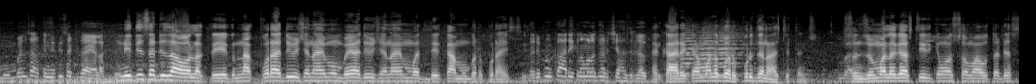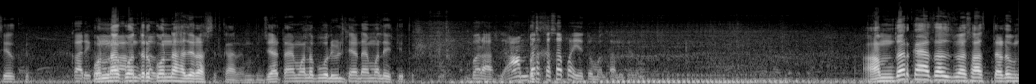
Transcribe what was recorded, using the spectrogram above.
मुंबईला सारखं निधीसाठी जायला लागतं निधीसाठी जावं लागतं एक नागपूर अधिवेशन आहे मुंबई अधिवेशन आहे मधले कामं भरपूर आहेत तरी पण कार्यक्रमाला घरची हजेरी लागते कार्यक्रमाला भरपूर जण असतात त्यांचे. संजू मलग असतील किंवा सोमावताटे असतील कोणा कोणतर कोण हजर असतात. कारण ज्या टायमाला बोलवेल त्या टायमाला येते बरं आमदार कसा पाहिजे तुम्हाला आमदार काय आता तडम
